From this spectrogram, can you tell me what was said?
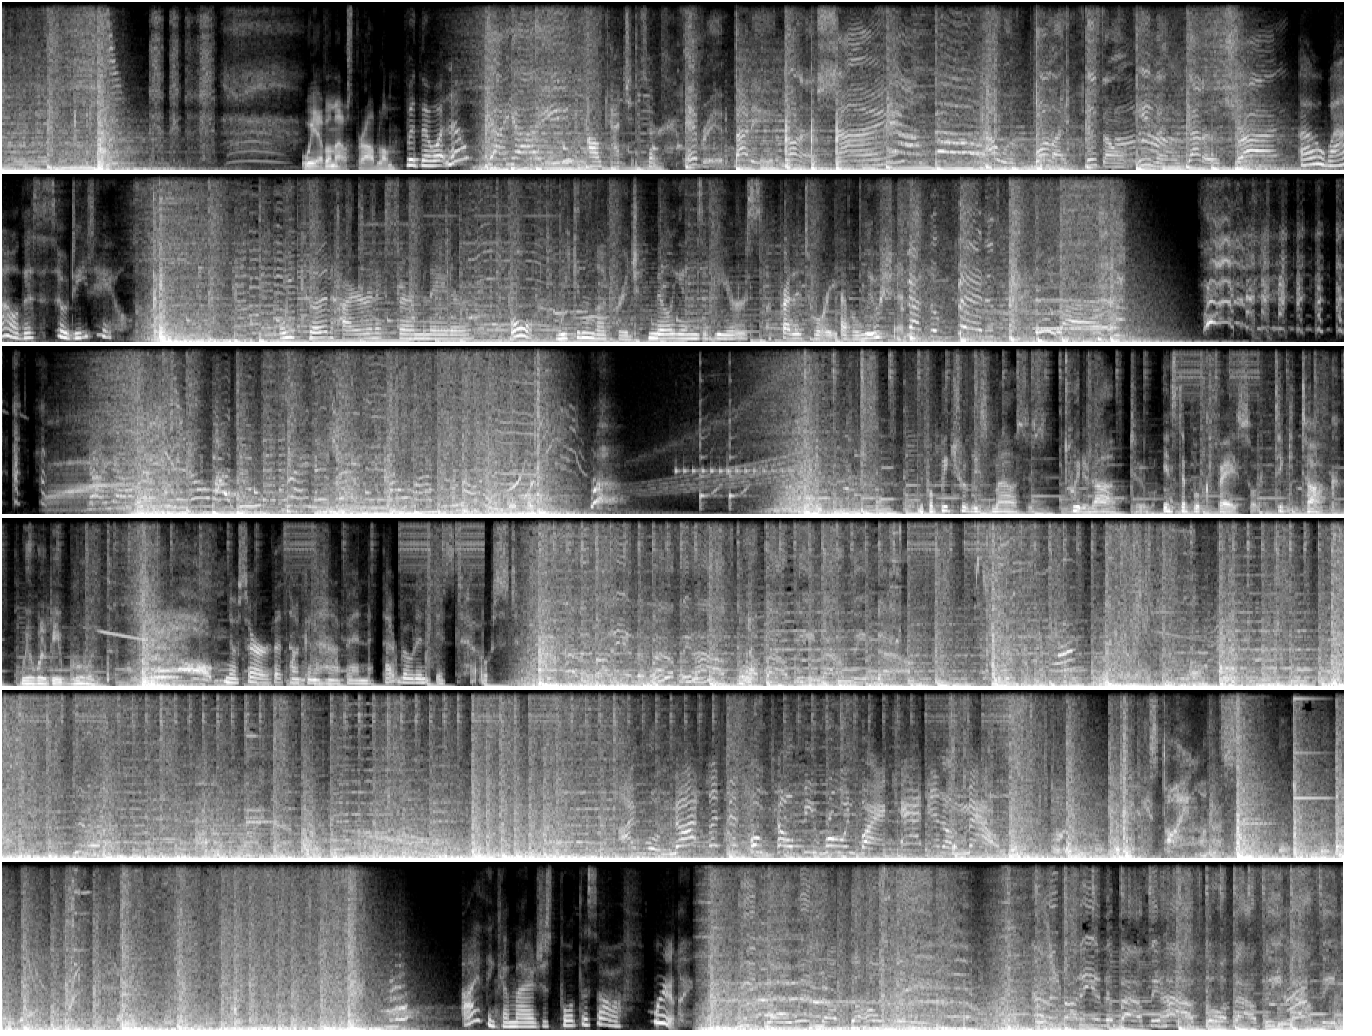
We have a mouse problem. With the what now? Yeah, yeah, I'll catch it, sir. Everybody gonna shine. I was born like this, don't even gotta try. Oh, wow, this is so detailed. We could hire an exterminator, or we can leverage millions of years of predatory evolution. Got the baddest lie. If a picture of this mouse is tweeted out to Instabook Face or TikTok, we will be ruined. No, sir, that's not gonna happen. That rodent is toast. I will not let this hotel be ruined by a cat and a mouse. He's toying with us. think I might have just pulled this off. Really? bouncy house bouncy, bouncy.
